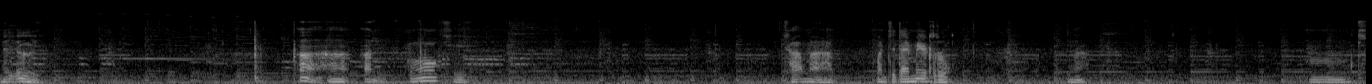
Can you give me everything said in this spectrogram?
ไหนเอ่ยอ่าห้าอัน โอเคช้ามาครับ มันจะได้ไม่รกนะอืมโอเค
